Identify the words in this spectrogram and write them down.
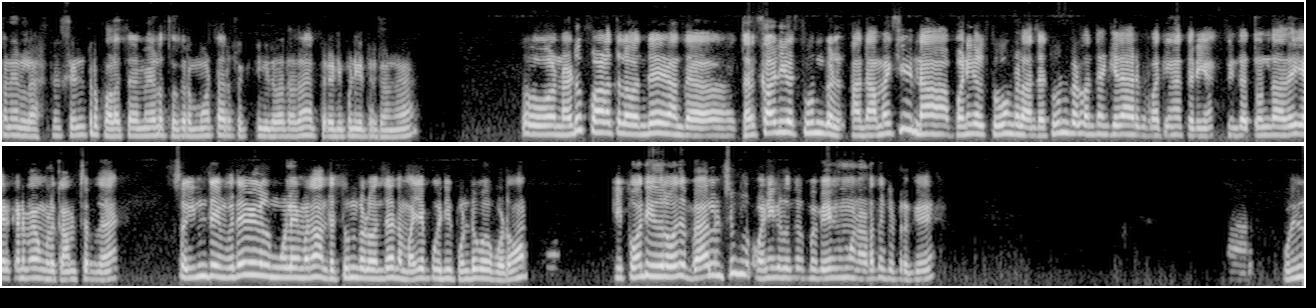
சொன்னேன்ல சென்டர் பாலத்தை மேலே தூக்குற மோட்டார் ஃபிக்ஸிங் இதை தான் இப்போ ரெடி பண்ணிட்டு இருக்காங்க ஸோ நடுப்பாலத்தில் வந்து அந்த தற்காலிக தூண்கள் அந்த நான் பணிகள் தூண்கள் அந்த தூண்கள் வந்து அங்கே தான் இருக்குது பார்த்தீங்கன்னா தெரியும். இந்த தூண் தான் அதை ஏற்கனவே உங்களுக்கு காமிச்சிருந்தேன். ஸோ இந்த உதவிகள் மூலயமா தான் அந்த தூண்கள் வந்து அந்த மையப்பகுதி கொண்டு போகப்படும். இப்போ வந்து இதில் வந்து பேலன்ஸும் பணிகள் வந்து இப்போ வேகமாக நடந்துக்கிட்டு இருக்கு உள்ள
